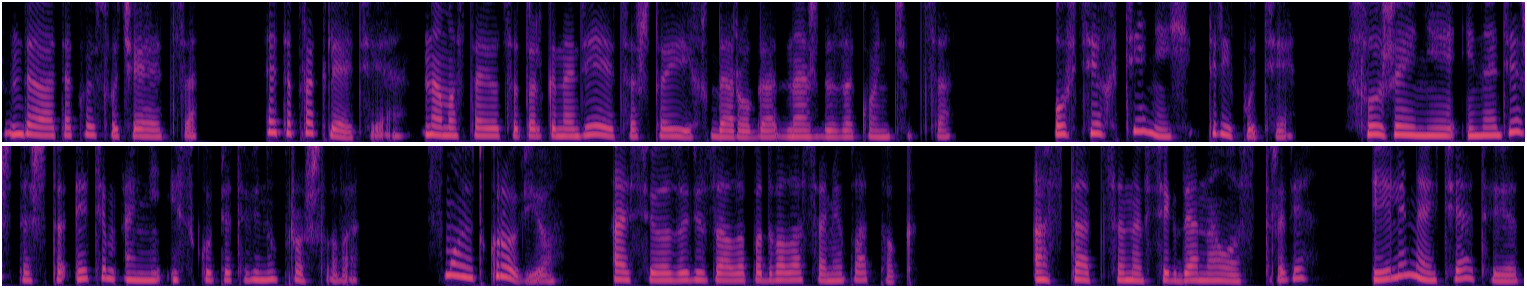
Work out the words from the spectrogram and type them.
Да, такое случается. Это проклятие. Нам остается только надеяться, что их дорога однажды закончится. У всех теней три пути. Служение и надежда, что этим они искупят вину прошлого. Смоют кровью». Асио завязала под волосами платок. «Остаться навсегда на острове или найти ответ.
